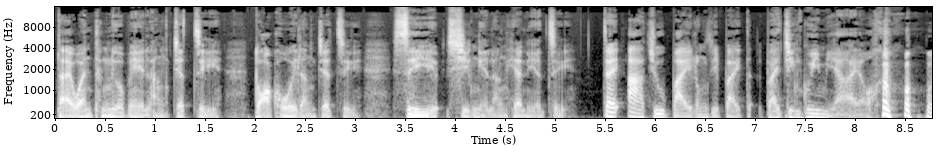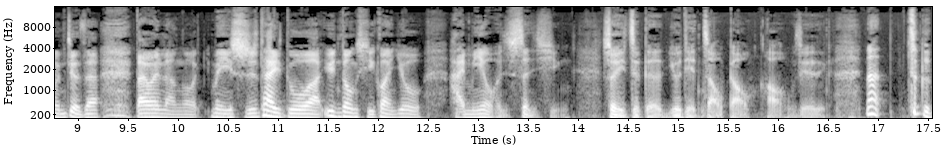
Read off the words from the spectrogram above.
台湾糖尿病的人遮济，大块的人遮济，细型的人遐尔济。在亚洲排拢是排排前几名哦，我就在台湾人哦，美食太多啊，运动习惯又还没有很盛行，所以这个有点糟糕。好，我觉得这个，那这个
